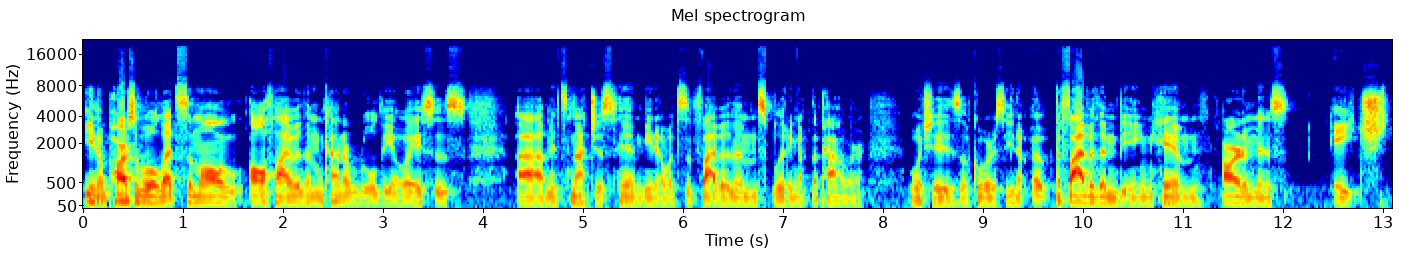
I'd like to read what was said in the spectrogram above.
you know, Parzival lets them all, all five of them kind of rule the Oasis. Um, it's not just him, you know, it's the five of them splitting up the power, which is, of course, you know, uh, the five of them being him, Artemis, H,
